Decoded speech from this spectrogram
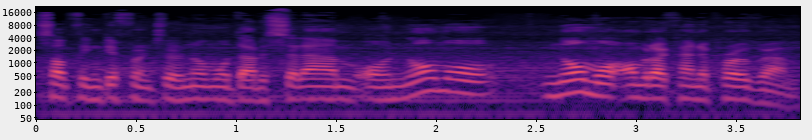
something different to a normal Dar es Salaam or normal normal Umrah kind of program.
